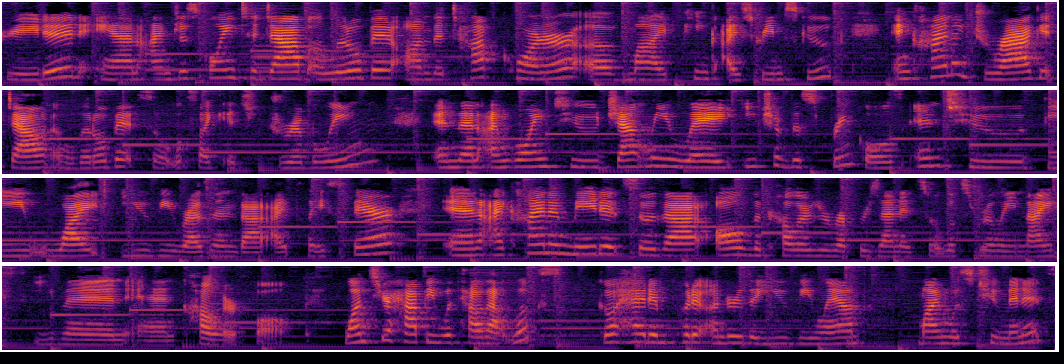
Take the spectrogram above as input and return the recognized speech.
created and I'm just going to dab a little bit on the top corner of my pink ice cream scoop and kind of drag it down a little bit so it looks like it's dribbling. And then I'm going to gently lay each of the sprinkles into the white UV resin that I placed there. And I kind of made it so that all the colors are represented so it looks really nice, even, and colorful. Once you're happy with how that looks, go ahead and put it under the UV lamp. Mine was two minutes.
